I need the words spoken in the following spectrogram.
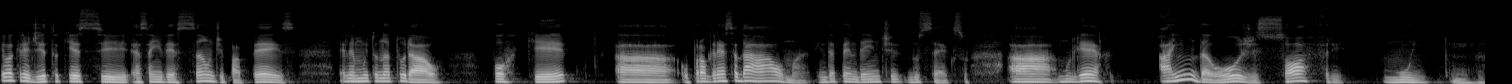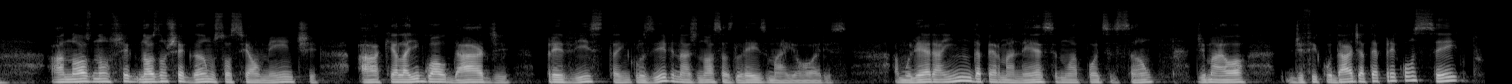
Eu acredito que esse, essa inversão de papéis ela é muito natural, porque uh, o progresso é da alma, independente do sexo. A mulher ainda hoje sofre muito. Uhum. A nós, não nós não chegamos socialmente àquela igualdade prevista, inclusive nas nossas leis maiores. A mulher ainda permanece numa posição de maior dificuldade, até preconceito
